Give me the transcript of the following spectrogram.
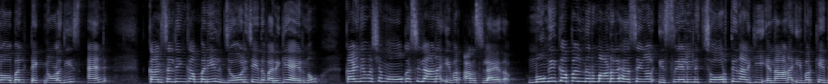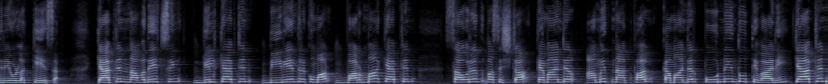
global technologies and consulting കമ്പനിയിൽ ജോലി ചെയ്ത് വരികയായിരുന്നു. കഴിഞ്ഞ വർഷം ഓഗസ്റ്റിലാണ് ഇവർ അറസ്റ്റിലായത്. മുങ്ങിക്കപ്പൽ നിർമ്മാണ രഹസ്യങ്ങൾ ഇസ്രയേലിന് ചോർത്തി നൽകി എന്നാണ് ഇവർക്കെതിരെയുള്ള case. Captain Navtej Singh Gill captain Birendra Kumar Verma captain Saurabh Vashisht commander Amit Nagpal commander Purnendu Tiwari captain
